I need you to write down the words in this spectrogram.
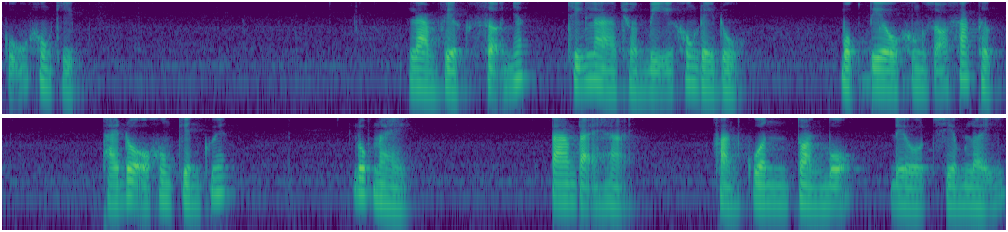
Cũng không kịp. Làm việc sợ nhất Chính là chuẩn bị không đầy đủ. Mục tiêu không rõ xác thực. Thái độ không kiên quyết. Lúc này, Tam đại hại Phản quân toàn bộ đều chiếm lấy.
